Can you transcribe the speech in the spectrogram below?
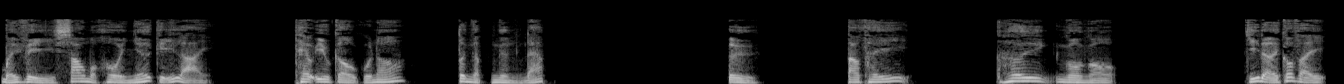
Bởi vì sau một hồi nhớ kỹ lại, theo yêu cầu của nó, tôi ngập ngừng đáp. Ừ, tao thấy hơi ngồ ngộ. Chỉ đợi có vậy,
